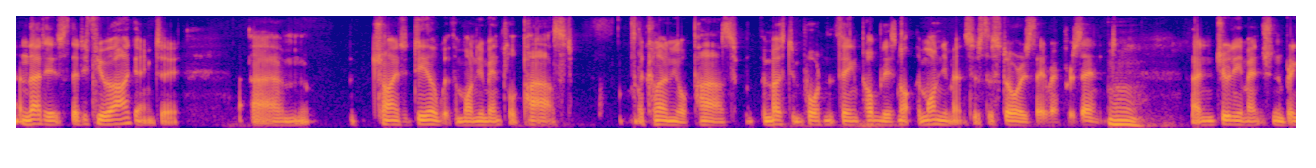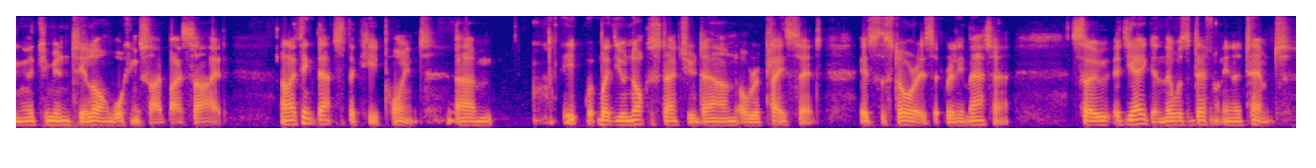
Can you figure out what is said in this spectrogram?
and that is that if you are going to um, try to deal with the monumental past, the colonial past, the most important thing probably is not the monuments, it's the stories they represent. Mm. And Julie mentioned bringing the community along, walking side by side. And I think that's the key point. Um, whether you knock a statue down or replace it, it's the stories that really matter. So at Yagan, there was definitely an attempt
